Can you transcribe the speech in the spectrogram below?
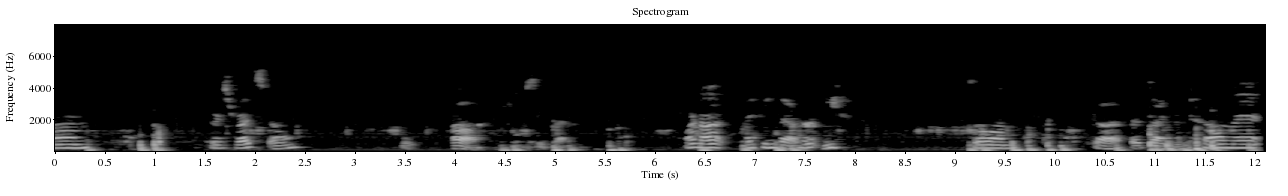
Um, there's redstone. Ah, uh, see that. Or not. I think that hurt me. So, um, got a diamond helmet.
